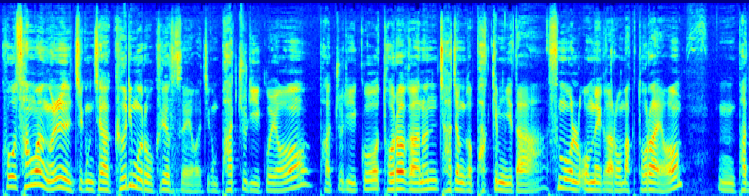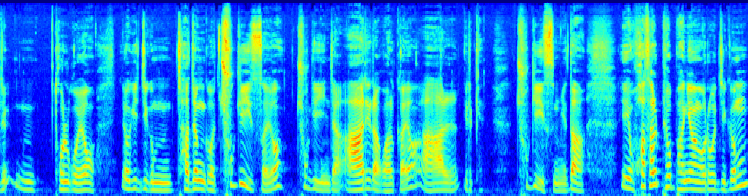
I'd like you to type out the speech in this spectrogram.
그 상황을 지금 제가 그림으로 그렸어요. 지금 밧줄이 있고요. 밧줄이 있고 돌아가는 자전거 바퀴입니다. 스몰 오메가로 막 돌아요. 음, 바, 음, 돌고요. 여기 지금 자전거 축이 있어요. 축이 이제 R이라고 할까요? R 이렇게 축이 있습니다. 이 화살표 방향으로 지금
